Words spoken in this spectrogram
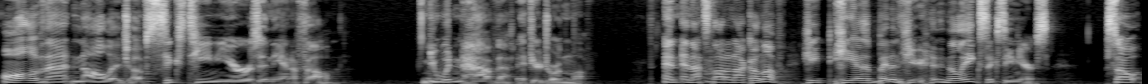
all of that knowledge of 16 years in the NFL, you wouldn't have that if you're Jordan Love. And and that's not a knock on Love. He he hasn't been in the, in the league 16 years. So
